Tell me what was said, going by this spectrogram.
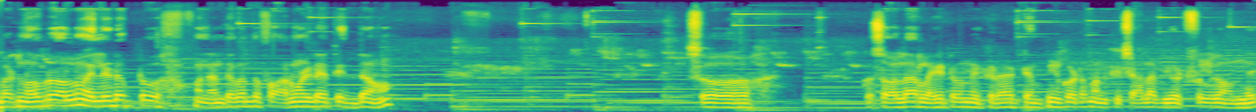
బట్ నో ప్రాబ్లం వెళ్ళేటప్పుడు మనం ఎంత కొంత ఫార్మాలిటీ అయితే ఇద్దాం. సో ఒక సోలార్ లైట్ ఉంది ఇక్కడ. టెంపుల్ కూడా మనకి చాలా బ్యూటిఫుల్గా ఉంది.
